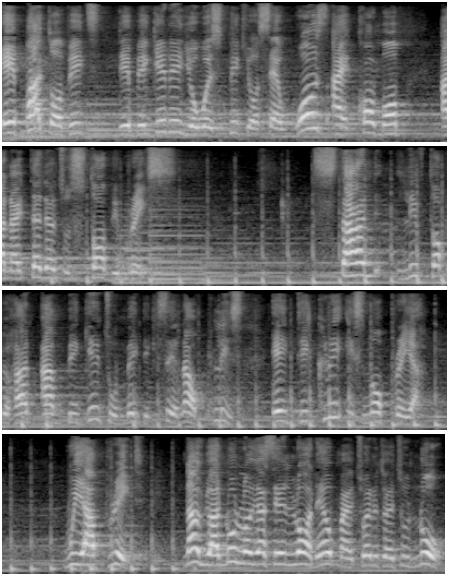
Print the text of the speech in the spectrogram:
A part of it, the beginning, you will speak yourself. Once I come up and I tell them to stop the praise, stand, lift up your hand, and begin to make the say. Now, please, a decree is not prayer. We are prayed. Now you are no longer saying, Lord, help my 2022. No.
